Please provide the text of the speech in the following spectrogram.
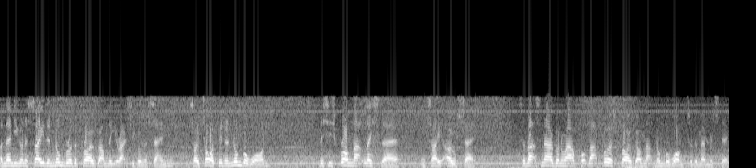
And then you're going to say the number of the program that you're actually going to send. So type in a number one, this is from that list there, and say OSET. So that's now going to output that first program, that number one, to the memory stick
